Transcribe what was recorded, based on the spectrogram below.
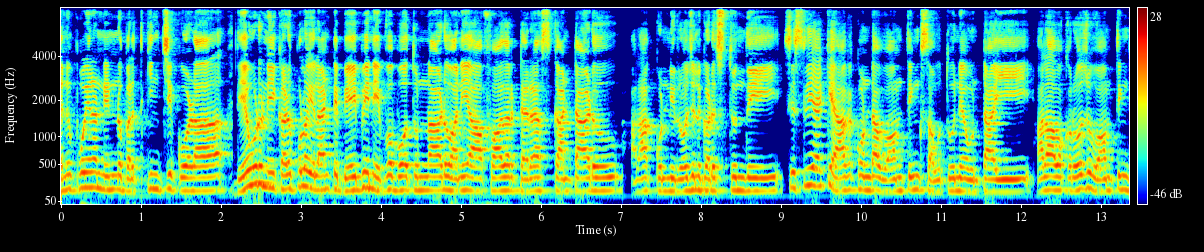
చనిపోయిన నిన్ను బ్రతికించి కూడా దేవుడు నీ కడుపులో ఇలాంటి బేబీని ఇవ్వబోతున్నాడు అని ఆ ఫాదర్ టెరాస్ అంటాడు. అలా కొన్ని రోజులు గడుస్తుంది. సిస్లియాకి ఆగకుండా వామిటింగ్స్ అవుతూనే ఉంటాయి. అలా ఒక రోజు వామిటింగ్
